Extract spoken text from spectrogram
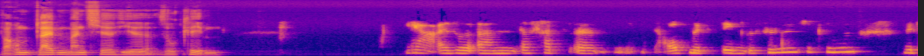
Warum bleiben manche hier so kleben? Ja, also ähm, das hat äh, auch mit den Gefühlen zu tun, mit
